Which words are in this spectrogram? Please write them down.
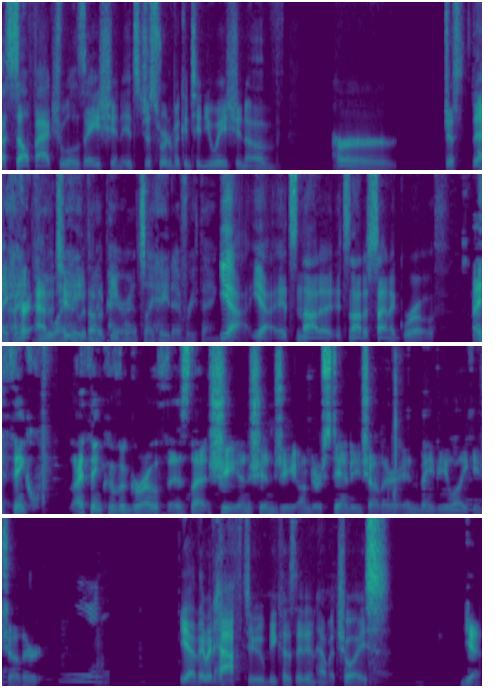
a self-actualization. It's just sort of a continuation of her just the, I hate her you, I attitude hate with my other people. parents, I hate everything. Yeah, yeah, it's not a it's not a sign of growth. I think I think the growth is that she and Shinji understand each other and maybe oh like each other. Yeah, they would have to because they didn't have a choice. Yeah.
